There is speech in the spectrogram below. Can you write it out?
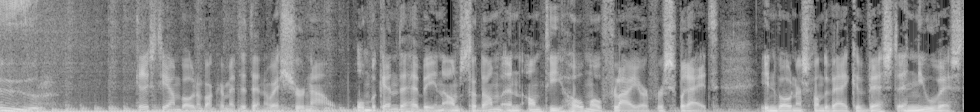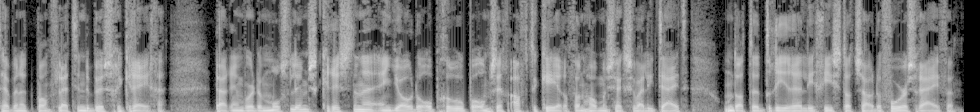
uur. Christian Bonenbakker met het NOS Journaal. Onbekenden hebben in Amsterdam een anti-homo-flyer verspreid. Inwoners van de wijken West en Nieuw-West hebben het pamflet in de bus gekregen. Daarin worden moslims, christenen en joden opgeroepen om zich af te keren van homoseksualiteit, omdat de drie religies dat zouden voorschrijven.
